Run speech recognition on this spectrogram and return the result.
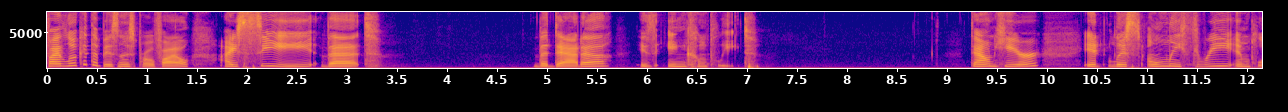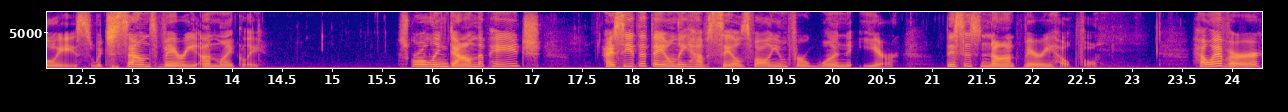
If I look at the business profile, I see that the data is incomplete. Down here, it lists only three employees, which sounds very unlikely. Scrolling down the page, I see that they only have sales volume for one year. This is not very helpful. However,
